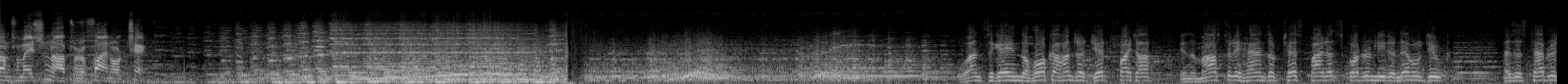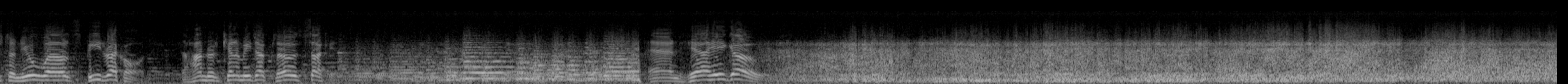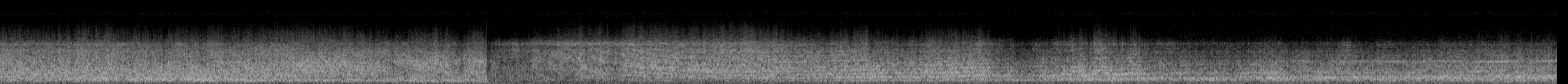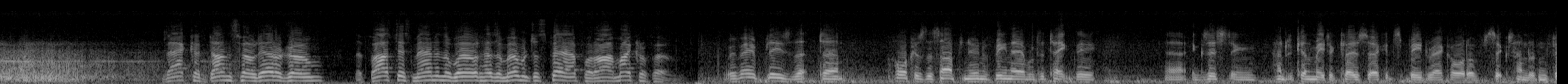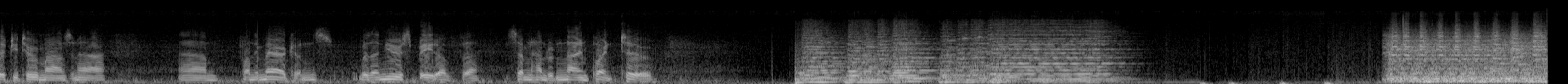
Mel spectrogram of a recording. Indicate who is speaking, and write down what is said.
Speaker 1: confirmation after a final check.
Speaker 2: Once again, the Hawker Hunter jet fighter, in the masterly hands of test pilot squadron leader Neville Duke, has established a new world speed record, the 100-kilometer closed circuit. And here he goes. Back at Dunsfold Aerodrome, the fastest man in the world has a moment to spare for our microphone.
Speaker 3: We're very pleased that um, Hawkers this afternoon have been able to take the uh, existing 100 kilometre closed circuit speed record of 652 miles an hour um, from the Americans with a new speed of uh, 709.2.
